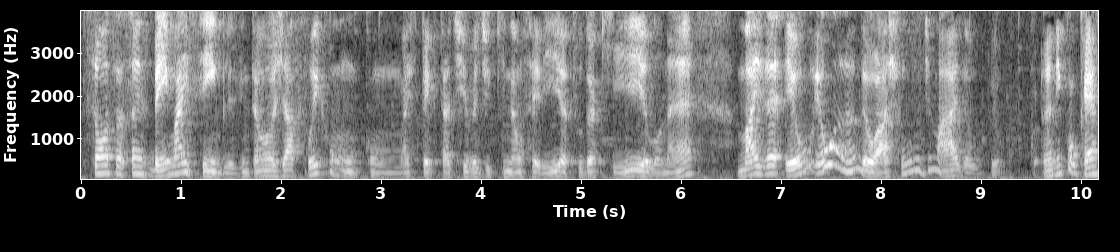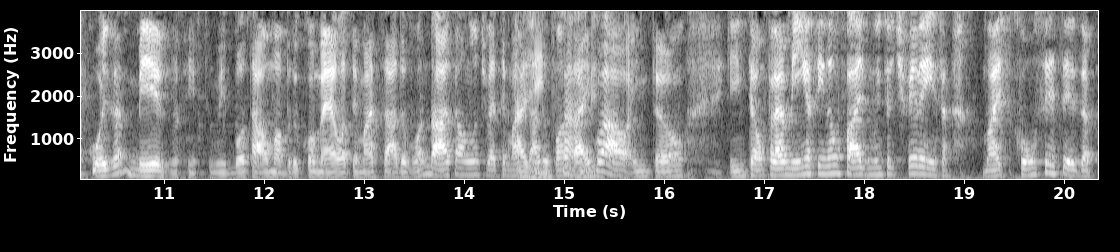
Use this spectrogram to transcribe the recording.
São atrações bem mais simples, então eu já fui com, com uma expectativa de que não seria tudo aquilo, né? Mas é, eu, eu ando, eu acho demais. Eu, eu ando em qualquer coisa mesmo, assim. Se tu me botar uma brucomela tematizada, eu vou andar. Se ela não tiver tematizada, eu vou andar sabe. igual. Então, então para mim, assim, não faz muita diferença. Mas com certeza,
